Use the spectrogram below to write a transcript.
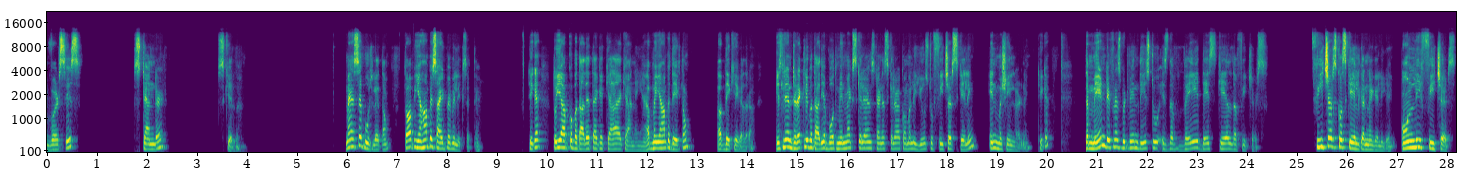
versus standard scaler मैं इससे पूछ लेता हूँ तो आप यहाँ पे साइड पे भी लिख सकते हैं। ठीक है? तो ये आपको बता देता है कि क्या है, क्या नहीं है। अब मैं यहाँ पे देखता हूँ। अब देखिएगा जरा। इसलिए डायरेक्टली बता दिया both min max scaler and standard scaler commonly use to feature scaling in machine learning ठीक है? The main difference between these two is the way they scale the features को स्केल करने के लिए ओनली फीचर्स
